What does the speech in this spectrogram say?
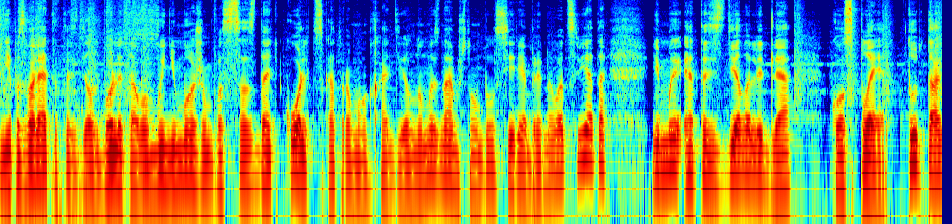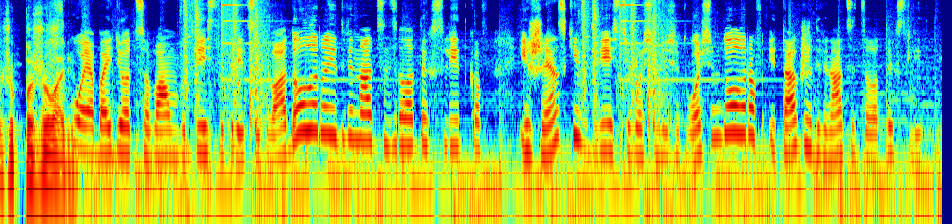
не позволяет это сделать. Более того, мы не можем воссоздать кольт, с которым он ходил, но мы знаем, что он был серебряного цвета, и мы это сделали для косплея. Тут также по желанию. Мужской обойдется вам в 232 доллара и 12 золотых слитков, и женский в 288 долларов и также 12 золотых слитков.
